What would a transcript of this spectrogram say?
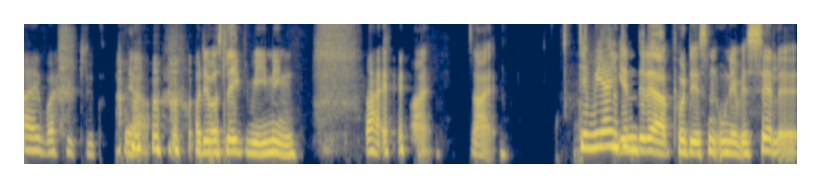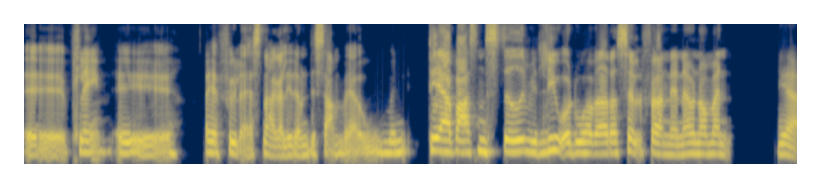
Ej, hvor hyggeligt. ja. Og det var slet ikke meningen. Nej. Nej, nej. Det er mere igen det der på det sådan universelle øh, plan, øh, og jeg føler, at jeg snakker lidt om det samme hver uge, men det er bare sådan et sted i mit liv, og du har været der selv før, Nana, når man Ja.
